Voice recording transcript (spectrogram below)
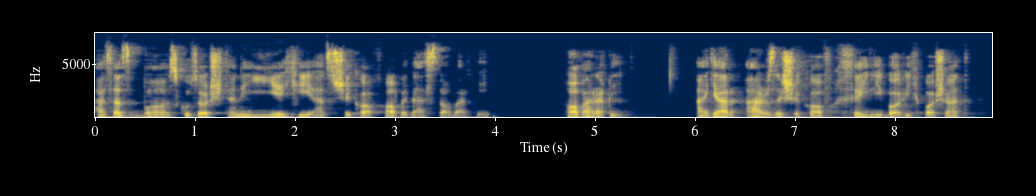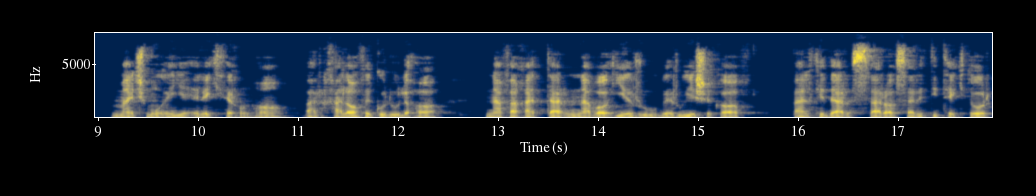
پس از بازگذاشتن یکی از شکاف ها به دست آوردیم. پاورقی اگر عرض شکاف خیلی باریک باشد مجموعه الکترون ها برخلاف گلوله ها نه فقط در نواحی روبروی شکاف بلکه در سراسر دیتکتور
